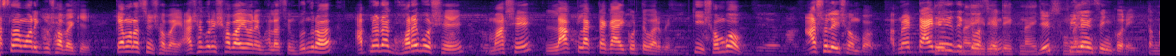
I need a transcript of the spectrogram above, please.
আসসালামু আলাইকুম সবাইকে। কেমন আছেন সবাই? আশা করি সবাই অনেক ভালো আছেন। বন্ধুরা আপনারা ঘরে বসে মাসে লাখ লাখ টাকা আয় করতে পারবেন। কি সম্ভব? আসলেই সম্ভব। আপনার টাইটেলই দেখতে পাচ্ছেন যে ফ্রিল্যান্সিং করে। জন্য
